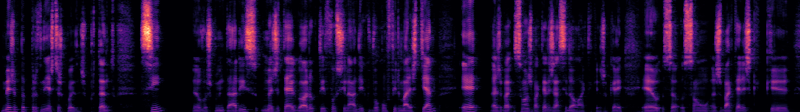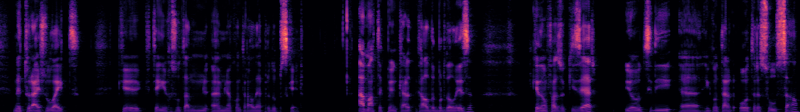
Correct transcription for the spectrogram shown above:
mesmo para prevenir estas coisas. Portanto, sim, eu vou experimentar isso, mas até agora o que tem funcionado e que vou confirmar este ano é as, são as bactérias acidolácticas, ok? É, são as bactérias que, que, naturais do leite que, que têm resultado a melhor contra a lepra do pesqueiro. Há malta que põe calda bordaleza, cada um faz o que quiser. Eu decidi uh, encontrar outra solução,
